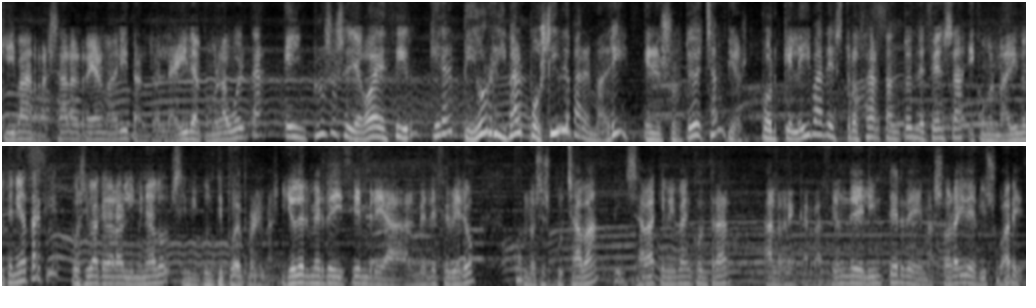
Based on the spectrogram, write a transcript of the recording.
que iba a arrasar al Real Madrid tanto en la ida como en la vuelta e incluso se llegó a decir que era el peor rival posible para el Madrid en el sorteo de Champions, porque le iba a destrozar tanto en defensa y como el Madrid no tenía ataque, pues iba a quedar eliminado sin ningún tipo de problemas. Yo del mes de diciembre al mes de febrero, cuando se escuchaba, pensaba que me iba a encontrar a la reencarnación del Inter de Masora y de Luis Suárez.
